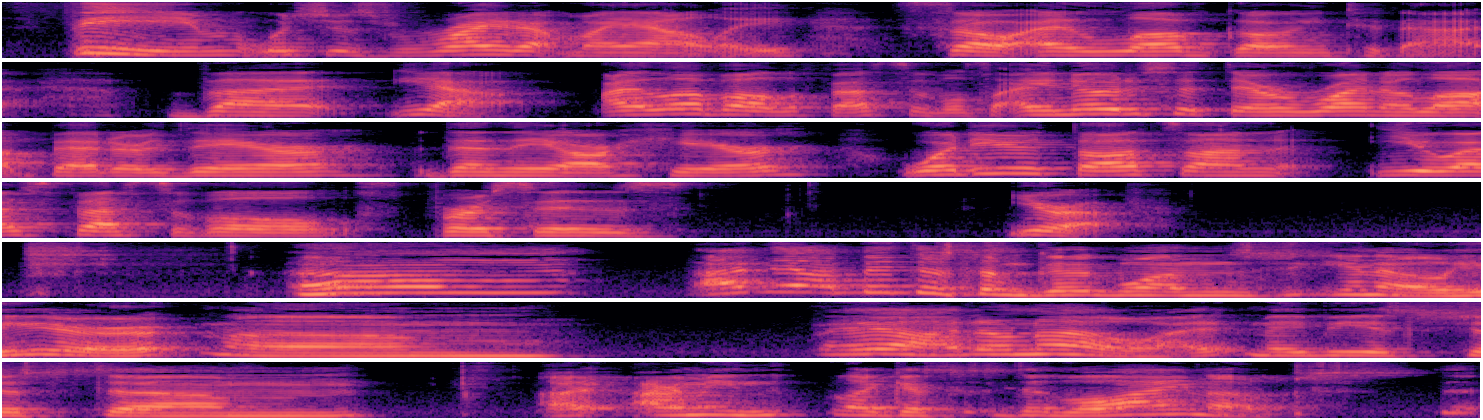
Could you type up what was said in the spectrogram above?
theme, which is right up my alley. So I love going to that. But yeah, I love all the festivals. I notice that they're run a lot better there than they are here. What are your thoughts on US festivals versus Europe? Um, I, I've been to some good ones, you know, here. Um, yeah, I don't know. I, maybe it's just, um, I, I mean, like it's, the lineups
